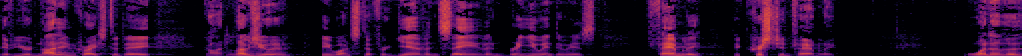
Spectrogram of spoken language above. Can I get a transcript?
If you're not in Christ today, God loves you. He wants to forgive and save and bring you into His family, the Christian family. One of the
